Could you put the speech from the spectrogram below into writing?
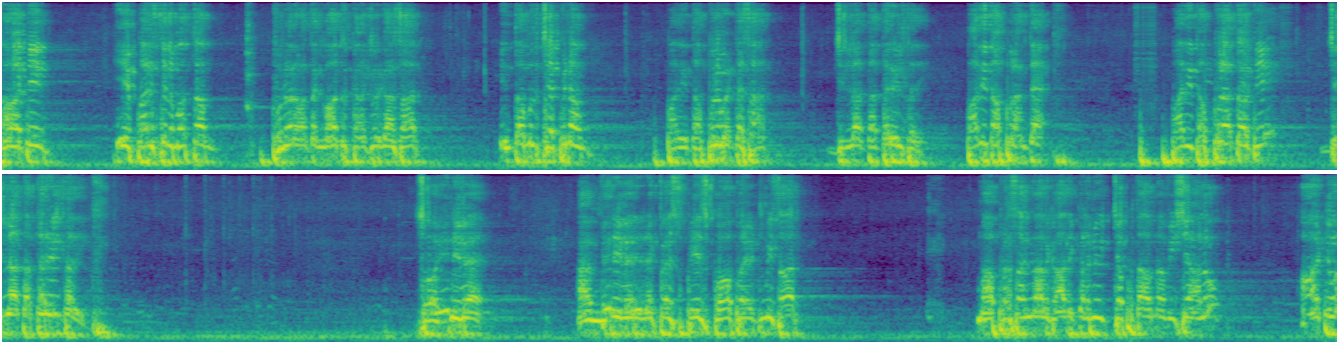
కాబట్టి ఈ పరిస్థితులు మొత్తం పునరావృతం కావద్దు కలెక్టర్ గారు సార్. ఇంతకుముందు చెప్పినాం పది తప్పులు పెట్టే సార్ జిల్లా దత్తరిల్తుంది పది తప్పులు అంతే. పది తప్పులతోటి జిల్లా దత్తరిల్తుంది so anyway I'm very very request please cooperate మీ సార్ మా ప్రసంగాలు కాదు ఇక్కడ మీకు చెప్తా ఉన్న విషయాలు. ఆర్టీఓ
